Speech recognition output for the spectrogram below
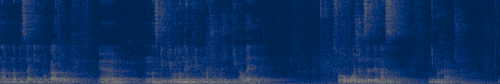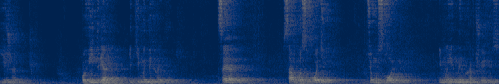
на, на, на Писання і показував, е, наскільки воно необхідно в нашому житті. Але Слово Боже це для нас ніби харч, їжа, повітря, яким ми дихаємо. Це сам Господь в цьому слові, і ми ним харчуємося.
